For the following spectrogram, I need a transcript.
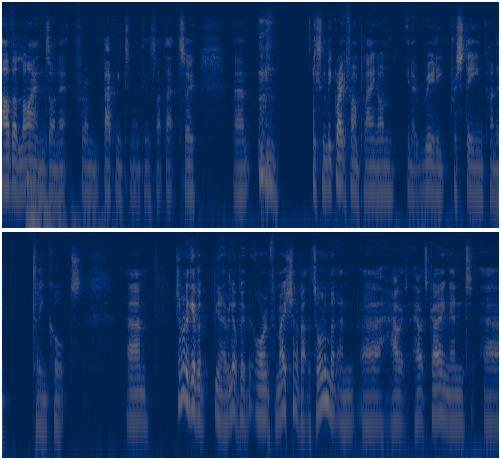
other lines on it from badminton and things like that. So um, it's going to be great fun playing on you know really pristine kind of clean courts. Um, just want to give a you know a little bit more information about the tournament and uh, how it's how it's going and uh,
